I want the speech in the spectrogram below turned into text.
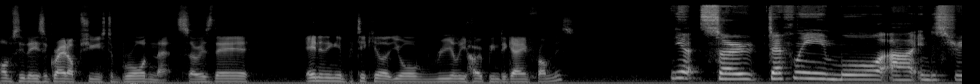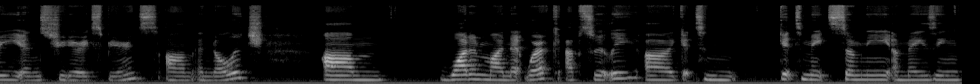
obviously these are great opportunities to broaden that. So is there anything in particular that you're really hoping to gain from this? Yeah, so definitely more uh, industry and studio experience um, and knowledge. Um, widen my network, absolutely. Uh, get to get to meet so many amazing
